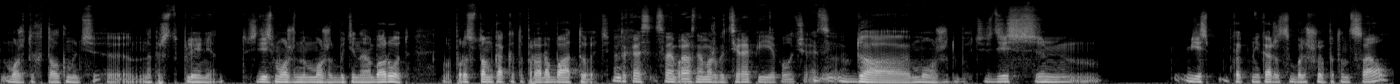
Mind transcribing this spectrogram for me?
может их толкнуть э, на преступление. То есть здесь можно, может быть и наоборот. Вопрос в том, как это прорабатывать. Ну, такая своеобразная, может быть, терапия получается. Да, может быть. Здесь есть, как мне кажется, большой потенциал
